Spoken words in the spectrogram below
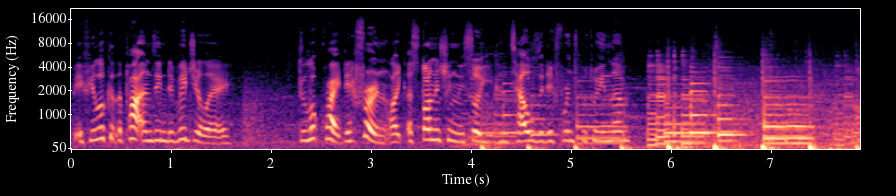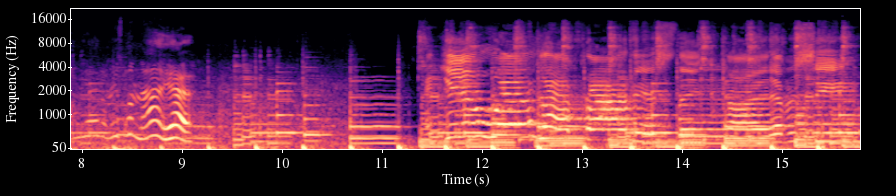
But if you look at the patterns individually, they look quite different. Like astonishingly so, you can tell the difference between them. Oh yeah, there is one there. Yeah. And you were the proudest thing I'd ever seen.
